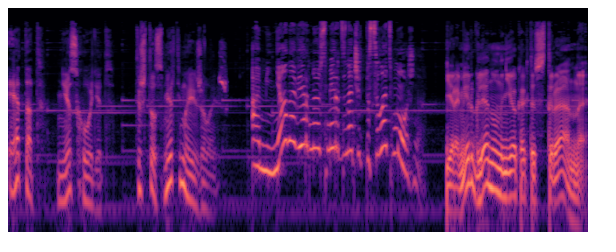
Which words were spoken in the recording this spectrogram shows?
Этот не сходит. Ты что, смерти моей желаешь? А меня на верную смерть, значит, посылать можно. Яромир глянул на нее как-то странно,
